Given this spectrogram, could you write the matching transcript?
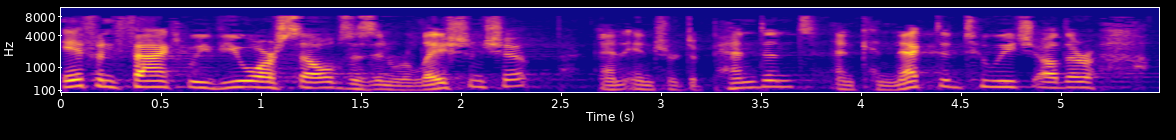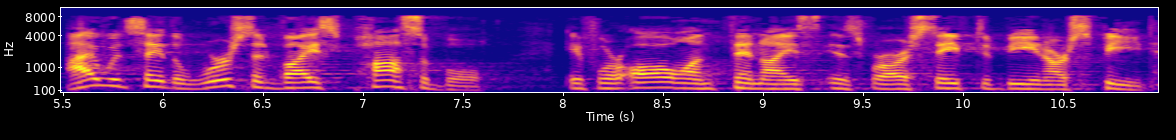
If in fact we view ourselves as in relationship and interdependent and connected to each other, I would say the worst advice possible if we're all on thin ice is for our safe to be in our speed.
